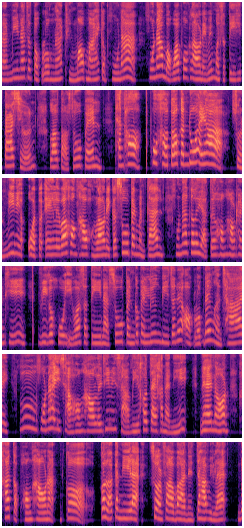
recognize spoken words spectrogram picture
นั้นวี่น่าจะตกลงนะ ถึงมอบไม้ให้กับฮูน่าฮูน่าบอกว่าพวกเราเนี่ยไม่เหมือนสตรีที่ต้าเฉิน เราต่อสู้เป็น ท่านพ่อ พวกเขาโต้กันด้วยอะ่ะ ส่วนวี่เนี่ยอวดตัวเองเลยว่าฮองเฮาของเราเนี่ยก็สู้เป็นเหมือนกันฮูน่าก็เลยอยากเจอฮองเฮาทันที วีก็คุยอีกว่าสตรีน่ะสู้เป็นก็เป็นเรื่องดีจะได้ออกรบได้เหมือนชาย อืมฮูน่าอิจฉาฮองเฮาเลยที่มีสามีเข้าใจขนาดนี้ แน่นอนข้ากับฮองเฮาน่ะ ก็ก็รักกันดีแหละ ส่วนฟาบาทเนี่ยจามอีกแล้วโด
